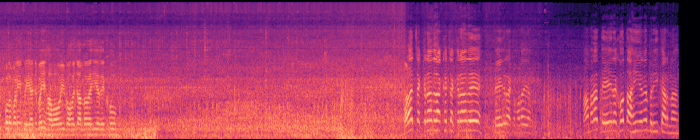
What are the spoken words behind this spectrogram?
ਉੱਪਲ ਬਣੀ ਪਈ ਅੱਜ ਬਾਈ ਹਵਾ ਵੀ ਬਹੁਤ ਚੱਲ ਰਹੀ ਹੈ ਦੇਖੋ। ਬੜਾ ਚੱਕਰਾਂ ਦੇ ਰੱਖ, ਚੱਕਰਾਂ ਦੇ। ਤੇਜ਼ ਰੱਖ ਮੜਾ ਜਾ ਹਾਂ ਮੜਾ ਤੇਜ਼ ਰੱਖੋ, ਤਾਂ ਹੀ ਇਹਨੇ ਬਰੀਕ ਕਰਨਾ।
